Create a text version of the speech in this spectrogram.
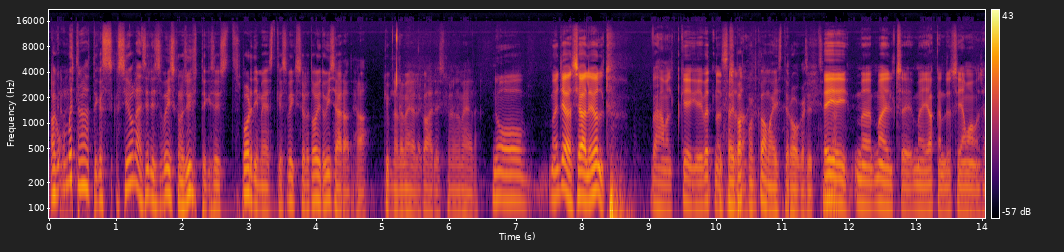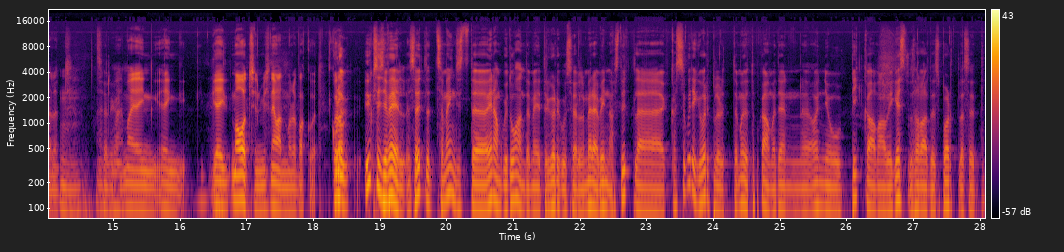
aga ma mõtlen alati, kas, kas ei ole sellises võistkonnas ühtegi sellist spordimeest, kes võiks selle toidu ise ära teha kümnele mehele, kaheteistkümnele mehele? no ma ei tea, seal ei olnud vähemalt keegi ei võtnud sa ei seda. pakkunud ka oma Eesti roogasid? ei, ei, ma, ma üldse, ma ei hakanud üldse jamama seal, et mm, -hmm, ma, ma jäin, jäin, jäin, ma ootasin, mis nemad mulle pakuvad. kuule, üks asi veel, sa ütled, sa mängisid äh, enam kui tuhande meetri kõrgusel merepinnast, ütle, kas see kuidagi võrkpallurit mõjutab ka, ma tean, on ju pikamaa või kestvusalade sportlased,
